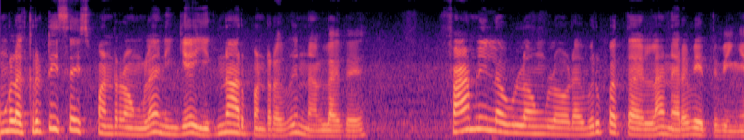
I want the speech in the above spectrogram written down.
உங்களை க்ரிட்டிசைஸ் பண்ணுறவங்கள நீங்கள் இக்னார் பண்ணுறது நல்லது. ஃபேமிலியில் உள்ளவங்களோட விருப்பத்தை எல்லாம் நிறைவேற்றுவீங்க.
